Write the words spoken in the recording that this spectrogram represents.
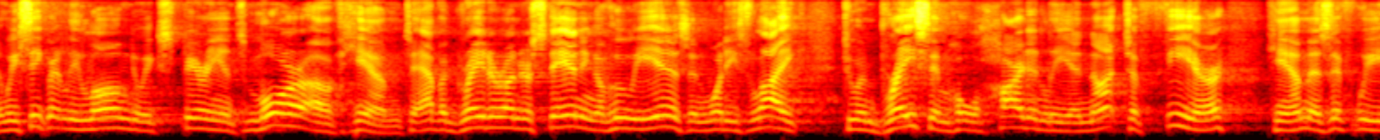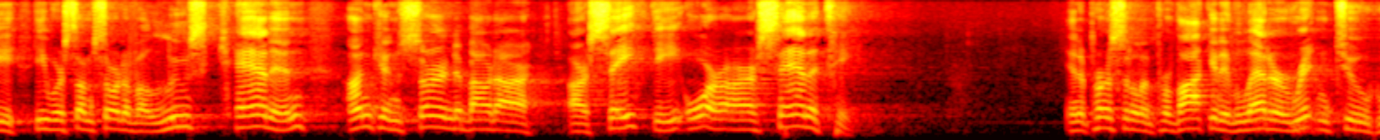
And we secretly long to experience more of Him, to have a greater understanding of who He is and what He's like, to embrace Him wholeheartedly and not to fear Him as if we, He were some sort of a loose cannon, unconcerned about our, our safety or our sanity in a personal and provocative letter written to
